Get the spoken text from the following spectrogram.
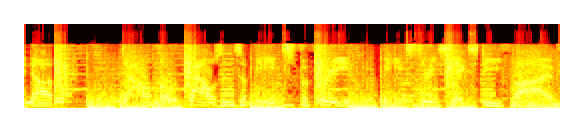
Sign up, download thousands of beats for free. Beats 365.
